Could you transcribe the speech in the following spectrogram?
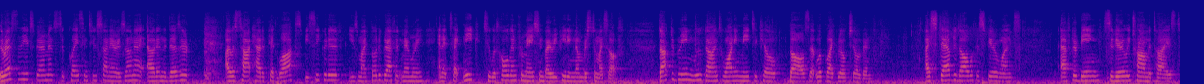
The rest of the experiments took place in Tucson, Arizona, out in the desert. I was taught how to pick locks, be secretive, use my photographic memory, and a technique to withhold information by repeating numbers to myself. Dr. Green moved on to wanting me to kill dolls that looked like real children. I stabbed a doll with a spear once after being severely traumatized,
